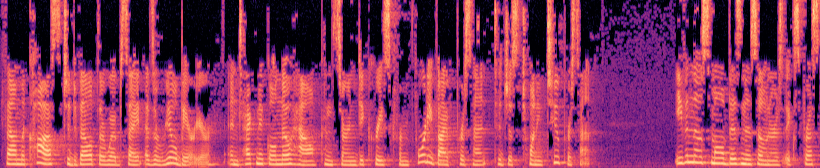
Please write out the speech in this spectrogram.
found the cost to develop their website as a real barrier, and technical know how concern decreased from 45% to just 22%. Even though small business owners expressed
